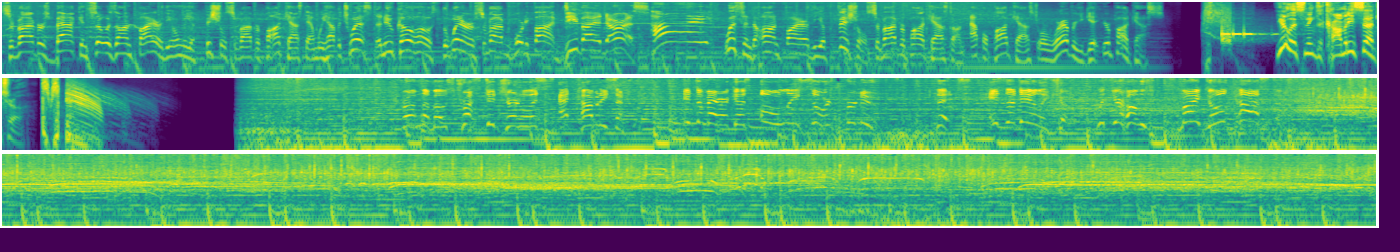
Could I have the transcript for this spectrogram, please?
Survivor's back, and so is On Fire, the only official Survivor podcast. And we have a twist a new co host, the winner of Survivor 45, Dee Valladares. Hi! Listen to On Fire, the official Survivor podcast on Apple Podcast or wherever you get your podcasts. You're listening to Comedy Central. From the most trusted journalists at Comedy Central, it's America's only source for news. This is The Daily Show with your host, Michael Kosta.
